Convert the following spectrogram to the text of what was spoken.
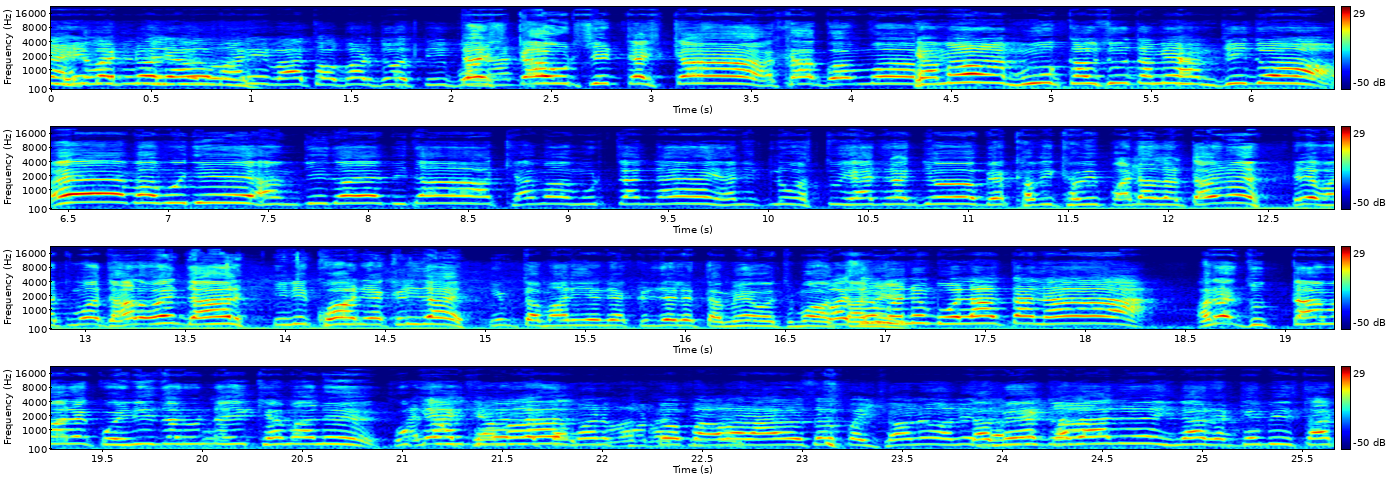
નહીં બદલો લેવો મારી વાત હોભળ જો તી બોલા- ઉડશી ટચકા આખા ગોમો ખેમા હું કહું છું તમે સમજી દો. એ બાબુજી સમજી દો એ બીજા. આખ્યામાં મૂર્છા નહીં અને એટલું વસ્તુ યાદ રાખજો. બે ખવી ખવી પાડા લડતા હોય ને એટલે વચમાં ઝાડ હોય ને ઝાડ એની ખોર નીકળી જાય. એમ તમારી એ નીકળી જાય એટલે તમે વચમાં હતા મને બોલાવતા ના. અરે જુત્તા મારે કોઈની જરૂર નહીં ખેમાને? તમને ખોટો પાવર આવ્યો છે પૈસાનો અને તમે ખરા ને એના રકેબી જ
